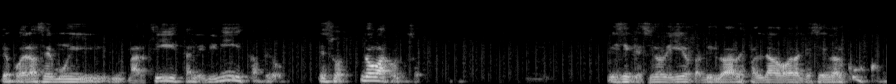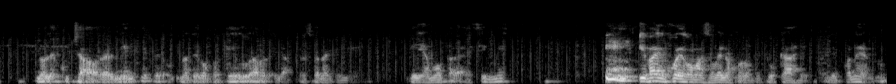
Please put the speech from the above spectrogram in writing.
que podrá ser muy marxista, leninista, pero eso no va con nosotros. Dicen que el señor Guillermo también lo ha respaldado ahora que se ha ido al Cusco. No lo he escuchado realmente, pero no tengo por qué dudar de la persona que me, llamó para decirme. Y va en juego más o menos con lo que tú acabas de, poner, ¿no?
